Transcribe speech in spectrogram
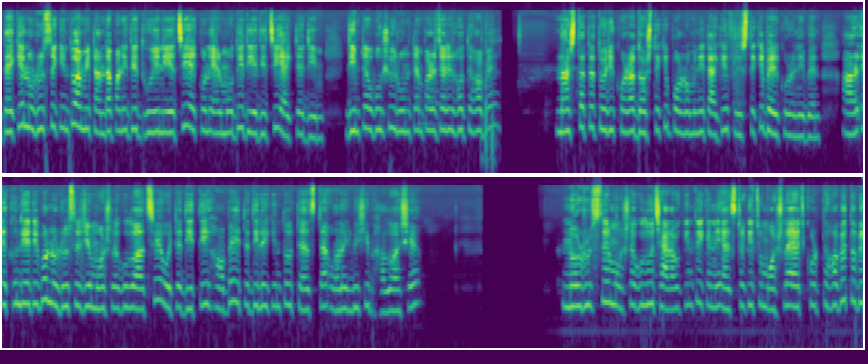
দেখেন নুডলসটা কিন্তু আমি ঠান্ডা পানি দিয়ে ধুয়ে নিয়েছি, এখন এর মধ্যে দিয়ে দিচ্ছি একটা ডিম। ডিমটা অবশ্যই রুম টেম্পারেচারের হতে হবে। নাস্তাটা তৈরি করার দশ থেকে পনেরো মিনিট আগে ফ্রিজ থেকে বের করে নেবেন। আর এখন দিয়ে দিব নুডলসের যে মশলাগুলো আছে, ওইটা দিতেই হবে। এটা দিলে কিন্তু টেস্টটা অনেক বেশি ভালো আসে। নুডলসের মশলাগুলো ছাড়াও কিন্তু এখানে এক্সট্রা কিছু মশলা অ্যাড করতে হবে। তবে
